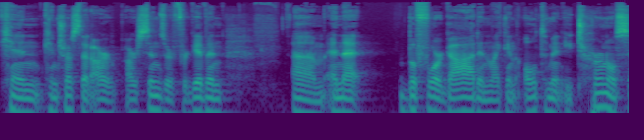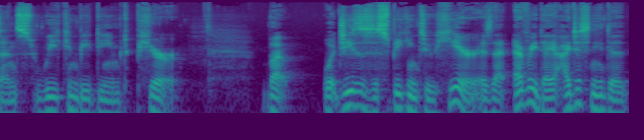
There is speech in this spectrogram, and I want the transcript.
can can trust that our our sins are forgiven, um, and that before God, in like an ultimate eternal sense, we can be deemed pure. But what Jesus is speaking to here is that every day I just need to,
